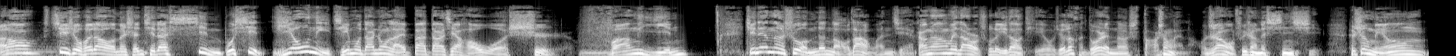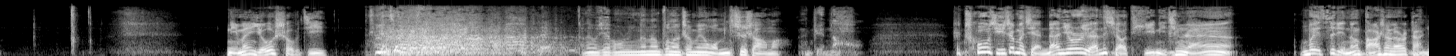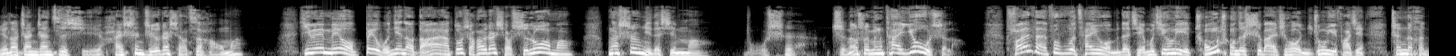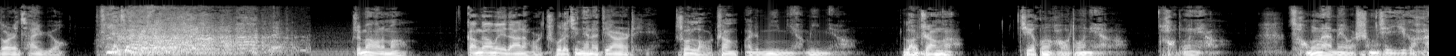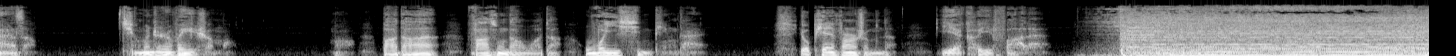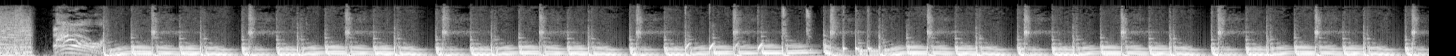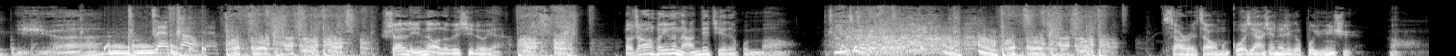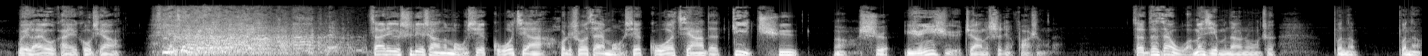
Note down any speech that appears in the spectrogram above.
来喽，继续回到我们神奇的“信不信由你”节目当中来吧。大家好，我是王银。今天呢是我们的脑大环节，刚刚为大伙出了一道题，我觉得很多人呢是答上来了，我这让我非常的欣喜，这证明你们有手机。刚才有些朋友说，那不能证明我们的智商吗？你别闹，这出题这么简单，幼儿园的小题，你竟然为自己能答上来而感觉到沾沾自喜，还甚至有点小自豪吗？因为没有被我念到答案啊，多少还有点小失落吗？那是你的心吗？不是。只能说明太幼稚了。反反复复参与我们的节目，经历重重的失败之后，你终于发现，真的很多人参与哦。准备好了吗？刚刚为大家伙出了今天的第二题，说老张啊，这秘密啊，秘密啊，老张啊，结婚好多年了，好多年了，从来没有生下一个孩子，请问这是为什么？啊，把答案发送到我的微信平台，有偏方什么的也可以发来。山林到了微信留言，老张和一个男的结的婚吧？Sorry，在我们国家现在这个不允许啊，未来我看也够呛。在这个世界上的某些国家，或者说在某些国家的地区，啊、是允许这样的事情发生的。在在在我们节目当中，这不能不能，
